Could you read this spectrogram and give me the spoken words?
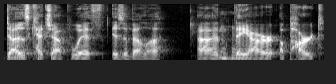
does catch up with Isabella. Uh, They are apart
